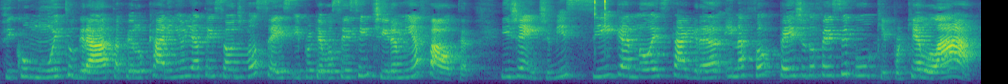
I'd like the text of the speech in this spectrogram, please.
Fico muito grata pelo carinho e atenção de vocês e porque vocês sentiram a minha falta. E gente, me siga no Instagram e na fanpage do Facebook, porque lá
